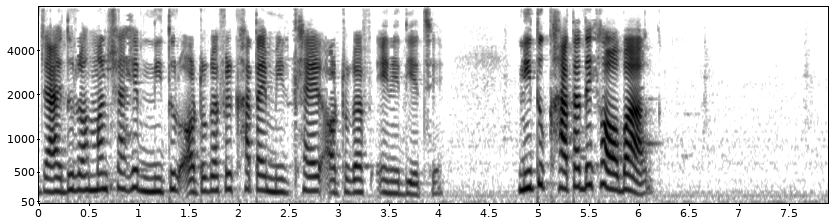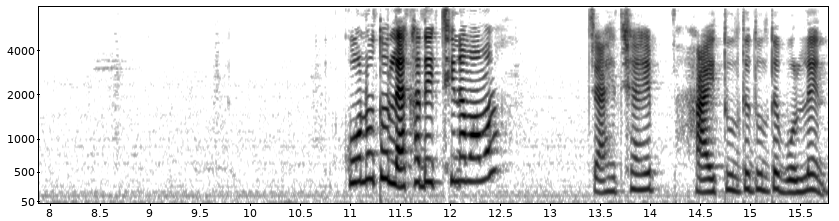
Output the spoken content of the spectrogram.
জাহিদুর রহমান সাহেব নিতুর অটোগ্রাফের খাতায় মীর খায়ের অটোগ্রাফ এনে দিয়েছে। নিতু খাতা দেখে অবাক। কোনো তো লেখা দেখছি না, মামা। জাহেদ সাহেব হাই তুলতে তুলতে বললেন,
